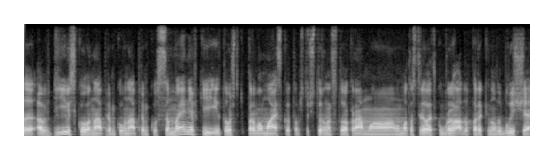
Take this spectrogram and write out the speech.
Авдіївського напрямку в напрямку Семенівки і того ж таки Первомайського, там 114-ту окремо мотострілецьку бригаду перекинули ближче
